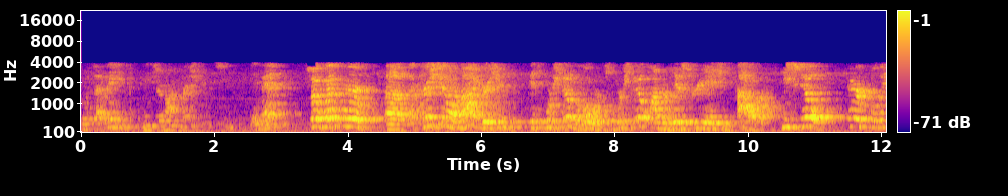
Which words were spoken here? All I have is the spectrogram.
What that mean? It means they're not Christians. Amen? So whether we're uh, a Christian or not a Christian, it's, we're still the Lord's. We're still under His creation power. He still fearfully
